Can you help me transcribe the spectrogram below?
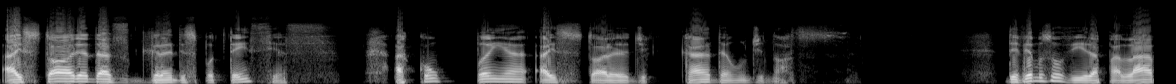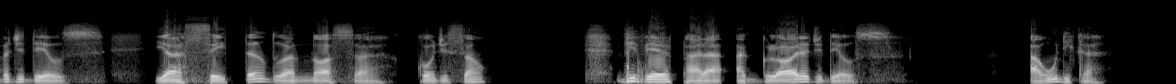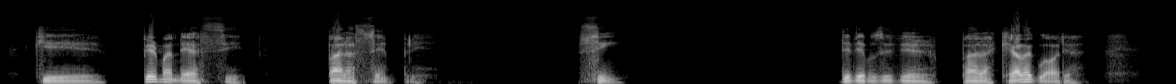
A história das grandes potências acompanha a história de cada um de nós. Devemos ouvir a palavra de Deus e, aceitando a nossa condição, viver para a glória de Deus, a única que permanece para sempre. Sim, devemos viver para aquela glória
